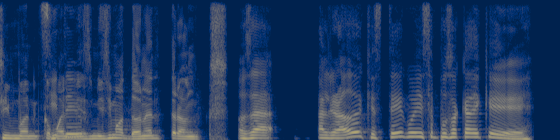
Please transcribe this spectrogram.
Simón, como Sí el te- mismísimo Donald Trump. o sea, al grado de que este güey se puso acá de que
